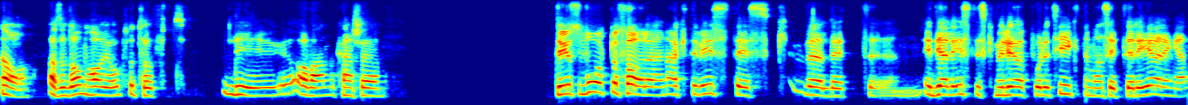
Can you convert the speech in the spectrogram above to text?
Ja, alltså de har ju också tufft av kanske det är svårt att föra en aktivistisk, väldigt eh, idealistisk miljöpolitik när man sitter i regeringen.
